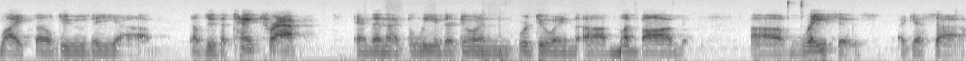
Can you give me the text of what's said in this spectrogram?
Like they'll do the uh, they'll do the tank trap, and then I believe they're doing we're doing uh, mud bog uh, races. I guess uh,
